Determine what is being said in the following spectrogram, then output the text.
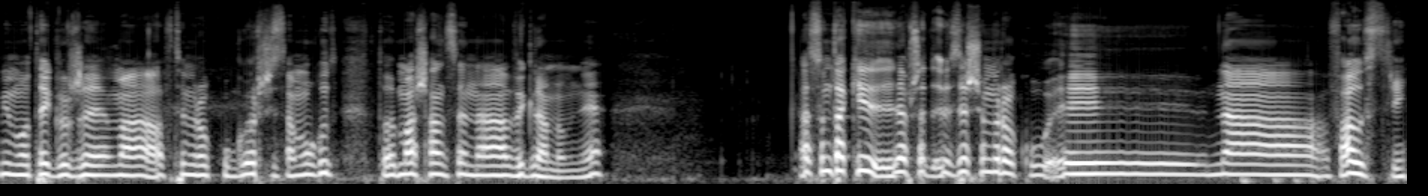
mimo tego, że ma w tym roku gorszy samochód, to ma szansę na wygraną, nie? A są takie, na przykład w zeszłym roku yy, na, w Austrii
